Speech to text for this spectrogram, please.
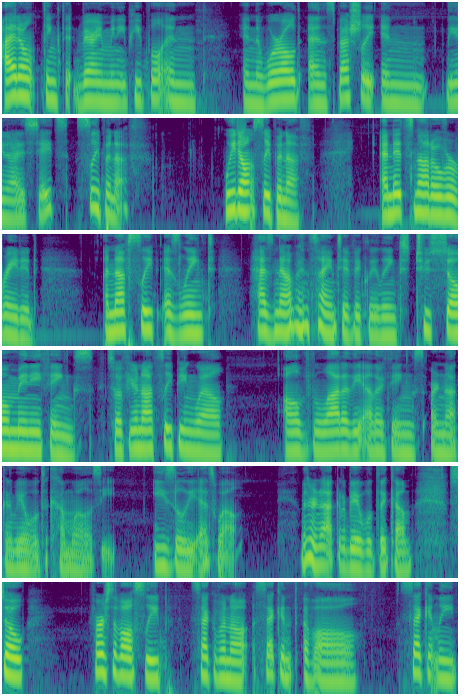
I don't think that very many people in in the world and especially in the United States sleep enough. We don't sleep enough. And it's not overrated. Enough sleep is linked has now been scientifically linked to so many things. So if you're not sleeping well, all a lot of the other things are not going to be able to come well as e- easily as well. They're not going to be able to come. So, first of all, sleep. Second of all, second of all, secondly,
